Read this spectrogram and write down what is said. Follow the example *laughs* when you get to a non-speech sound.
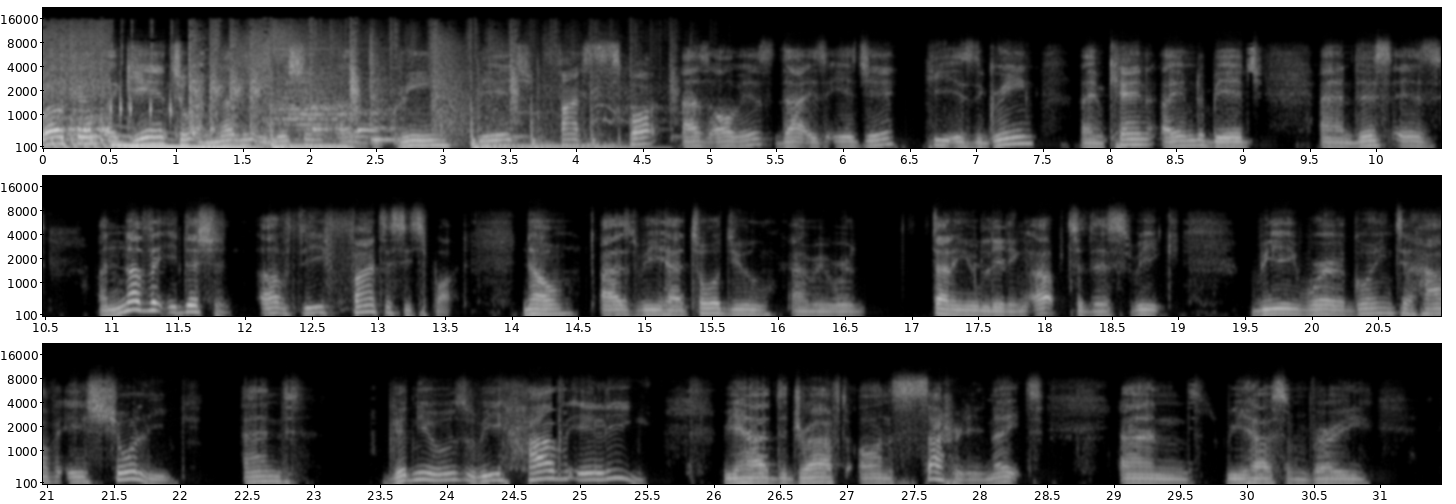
Welcome again to another edition of the Green Bidge Fantasy Spot. As always, that is AJ. He is the green. I am Ken. I am the Bidge. And this is another edition of the Fantasy Spot. Now, as we had told you and we were telling you leading up to this week, we were going to have a show league. And good news, we have a league. We had the draft on Saturday night, and we have some very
